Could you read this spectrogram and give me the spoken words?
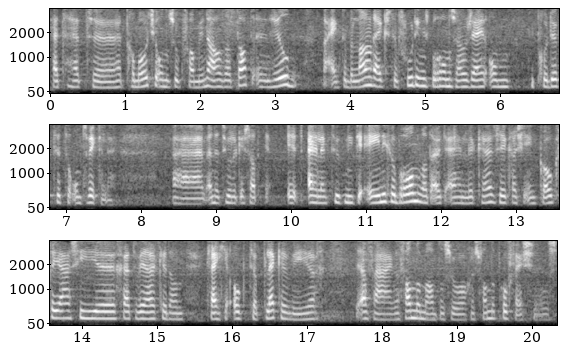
het, het, het promotieonderzoek van Minal, dat dat een heel, nou, eigenlijk de belangrijkste voedingsbron zou zijn om die producten te ontwikkelen. Ehm, en natuurlijk is dat uiteindelijk natuurlijk niet de enige bron, want uiteindelijk, hè, zeker als je in co-creatie gaat werken, dan krijg je ook ter plekke weer de ervaringen van de mantelzorgers, van de professionals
